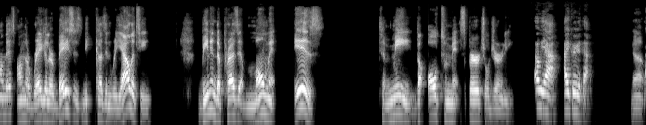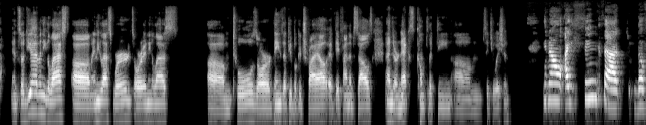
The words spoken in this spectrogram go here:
on this on the regular basis because in reality being in the present moment is to me the ultimate spiritual journey oh yeah i agree with that yeah and so do you have any last um any last words or any last um, tools or things that people could try out if they find themselves in their next conflicting um, situation? You know, I think that the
